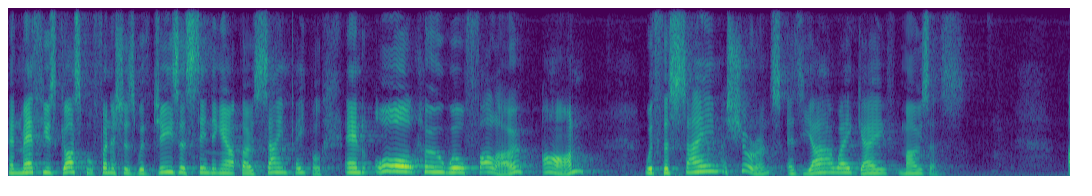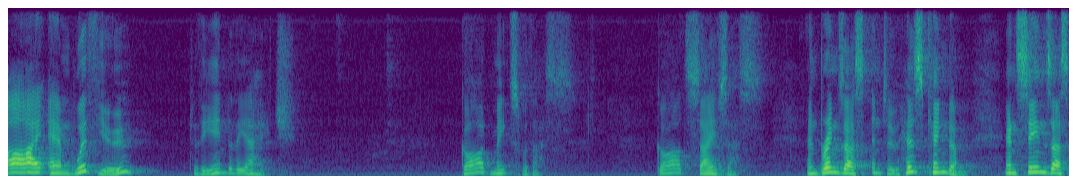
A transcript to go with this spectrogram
And Matthew's gospel finishes with Jesus sending out those same people and all who will follow on with the same assurance as Yahweh gave Moses I am with you to the end of the age. God meets with us, God saves us, and brings us into his kingdom and sends us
